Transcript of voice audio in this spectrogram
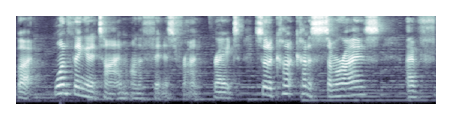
but one thing at a time on the fitness front, right? So to kind of summarize, I've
